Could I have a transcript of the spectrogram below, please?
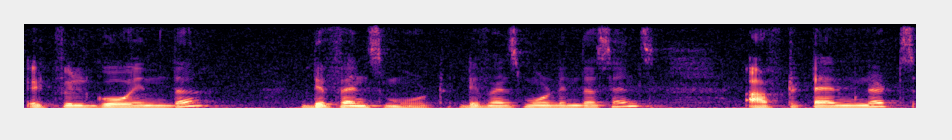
it will go in the defense mode. Defense mode in the sense after 10 minutes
